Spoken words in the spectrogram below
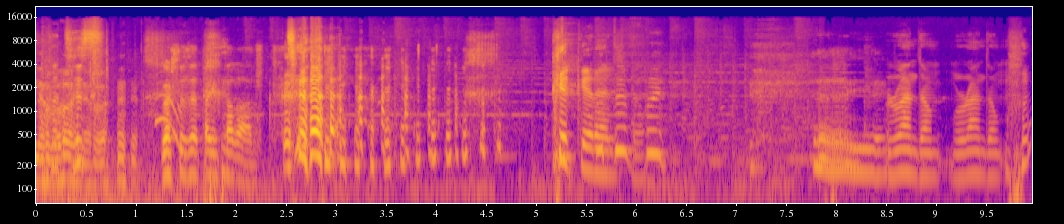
Na boa, na boa. Gostas é estar instalado. Que caralho. pá. Random, random.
